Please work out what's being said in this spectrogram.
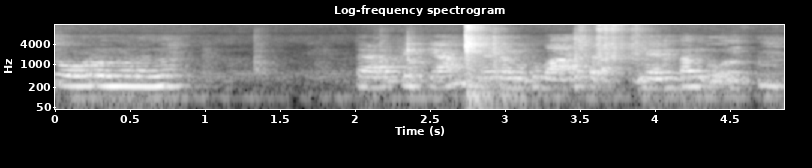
ചോറൊന്നുകൂടെ ഒന്ന് തിളപ്പിക്കാം. എന്നിട്ട് നമുക്ക് വാർത്തിടാം. വെന്തം തോന്നും.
